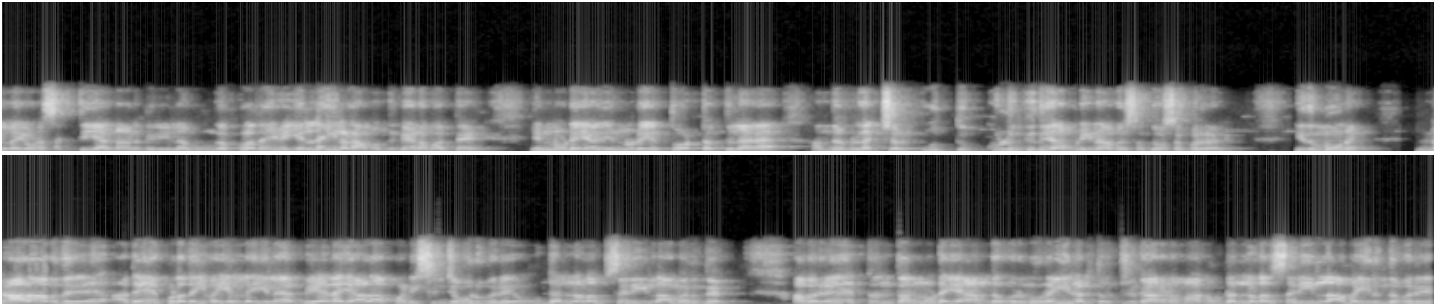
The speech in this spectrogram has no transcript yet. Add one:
எல்லையோட சக்தியா என்னன்னு தெரியல. உங்க குலதெய்வ எல்லையில நான் வந்து வேலை பார்த்தேன். என்னுடைய என்னுடைய தோட்டத்துல அந்த விளைச்சல் பூத்து குலுங்குது அப்படின்னு அவர் சந்தோஷப்படுறாரு. இது மூணு. நாலாவது அதே குலதெய்வ எல்லையில வேலையாளா பணி செஞ்ச ஒருவர் உடல் நலம் சரியில்லாம இருந்தார். அவரு தன் தன்னுடைய அந்த ஒரு நுரையீரல் தொற்று காரணமாக உடல் நலம் சரியில்லாம இருந்தவர்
